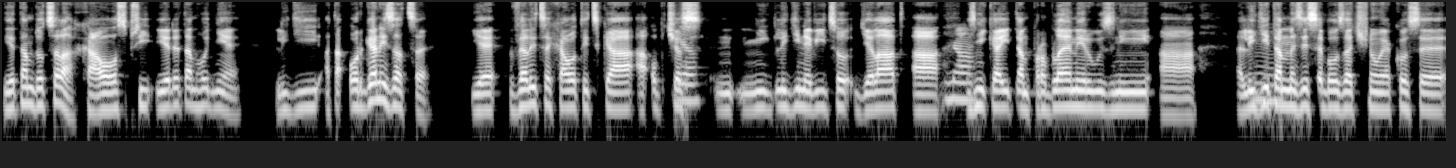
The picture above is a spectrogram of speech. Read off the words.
je tam docela chaos, při, jede tam hodně lidí a ta organizace je velice chaotická a občas jo. lidi neví, co dělat a no. vznikají tam problémy různý a lidi hmm. tam mezi sebou začnou jako se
